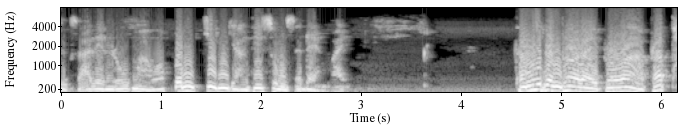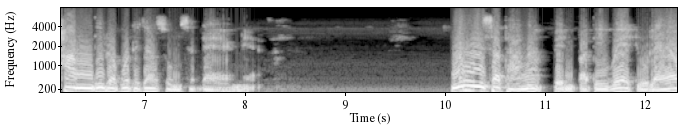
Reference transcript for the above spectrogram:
ศึกษาเรียนรู้มาว่าเป็นจริงอย่างที่ทรงแสดงไว้ทั้งนี้เป็นเพราะอะไรเพราะว่าพระธรรมที่พระพุทธเจ้าทรงแสดงเนี่ยมันมีสถานะเป็นปฏิเวทอยู่แล้ว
